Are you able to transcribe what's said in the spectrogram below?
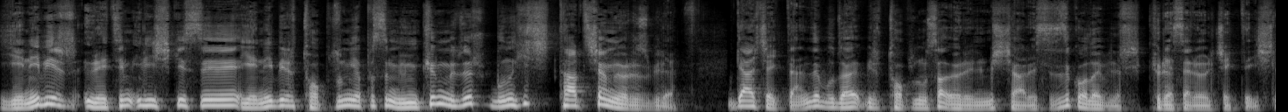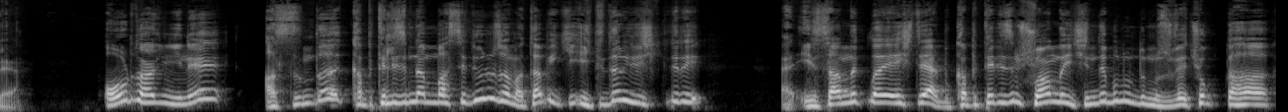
yeni bir üretim ilişkisi, yeni bir toplum yapısı mümkün müdür? Bunu hiç tartışamıyoruz bile. Gerçekten de bu da bir toplumsal öğrenilmiş çaresizlik olabilir küresel ölçekte işleyen. Oradan yine aslında kapitalizmden bahsediyoruz ama tabii ki iktidar ilişkileri yani insanlıkla eşdeğer. Bu kapitalizm şu anda içinde bulunduğumuz ve çok daha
